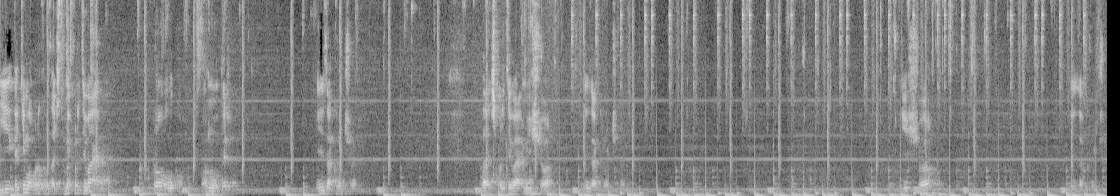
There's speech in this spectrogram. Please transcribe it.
И каким образом, значит, мы продеваем проволоку внутрь и закручиваем. Дальше продеваем еще и закручиваем. Еще и закручиваем.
